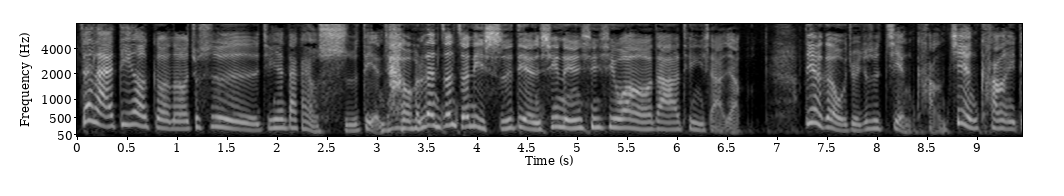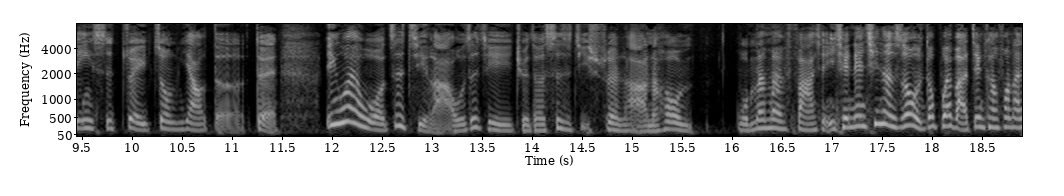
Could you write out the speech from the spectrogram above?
再来第二个呢，就是今天大概有十点，这样我认真整理十点，新年新希望哦，大家听一下这样。第二个，我觉得就是健康，健康一定是最重要的，对，因为我自己啦，我自己觉得四十几岁啦，然后。我慢慢发现，以前年轻的时候，你都不会把健康放在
